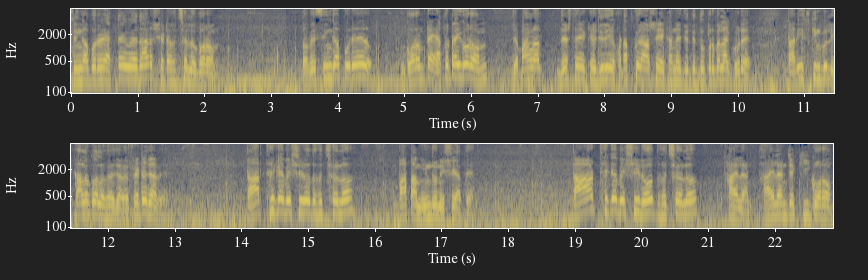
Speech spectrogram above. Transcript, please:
সিঙ্গাপুরের একটাই ওয়েদার সেটা হচ্ছে গরম। তবে সিঙ্গাপুরের গরমটা এতটাই গরম যে বাংলাদেশ থেকে কেউ যদি হঠাৎ করে আসে এখানে যদি দুপুরবেলা ঘুরে, তার স্কিনগুলি কালো কালো হয়ে যাবে, ফেটে যাবে। তার থেকে বেশি রোদ হচ্ছে হলো বাতাম ইন্দোনেশিয়াতে। তার থেকে বেশি রোদ হচ্ছে হলো থাইল্যান্ড। থাইল্যান্ড যে কি গরম?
